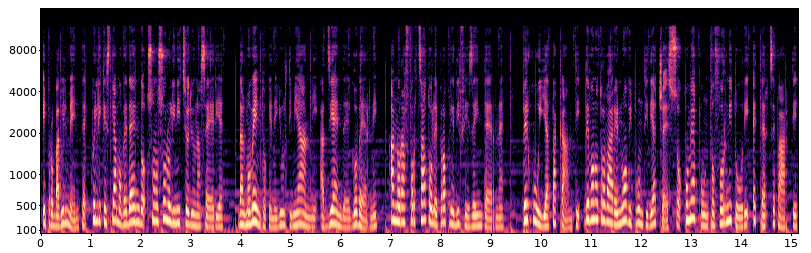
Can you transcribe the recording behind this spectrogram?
e probabilmente quelli che stiamo vedendo sono solo l'inizio di una serie, dal momento che negli ultimi anni aziende e governi hanno rafforzato le proprie difese interne, per cui gli attaccanti devono trovare nuovi punti di accesso come appunto fornitori e terze parti,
